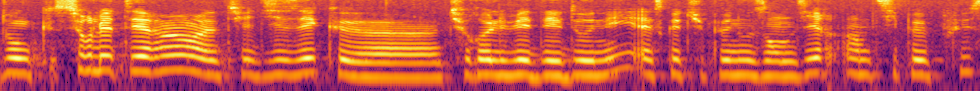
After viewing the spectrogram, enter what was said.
Donc sur le terrain, euh, tu disais que euh, tu relevais des données. Est-ce que tu peux nous en dire un petit peu plus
